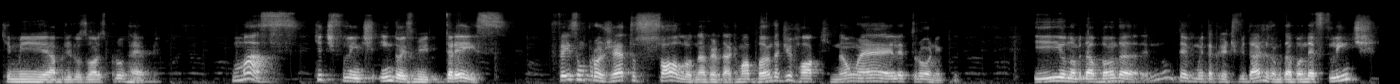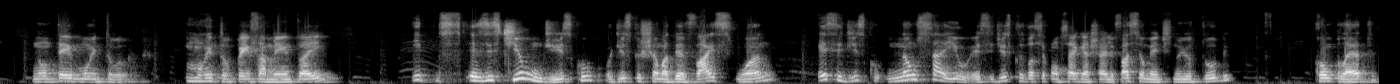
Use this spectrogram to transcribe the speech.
que me abriram os olhos para o rap. Mas Kit Flint, em 2003, fez um projeto solo, na verdade, uma banda de rock, não é eletrônico. E o nome da banda não teve muita criatividade, o nome da banda é Flint, não tem muito, muito pensamento aí. E existiu um disco, o disco chama Device One. Esse disco não saiu. Esse disco você consegue achar ele facilmente no YouTube, completo.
